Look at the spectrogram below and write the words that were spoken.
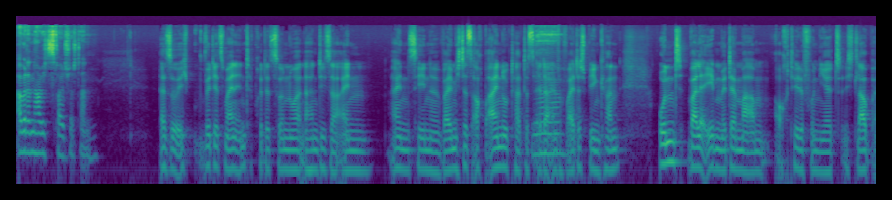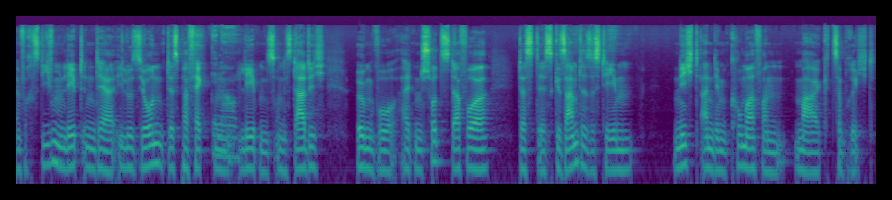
Aber dann habe ich das falsch verstanden. Also ich würde jetzt meine Interpretation nur anhand dieser einen, einen Szene, weil mich das auch beeindruckt hat, dass ja, er da einfach weiterspielen kann. Und weil er eben mit der Mom auch telefoniert. Ich glaube einfach, Steven lebt in der Illusion des perfekten genau. Lebens und ist dadurch irgendwo halt ein Schutz davor, dass das gesamte System nicht an dem Kummer von Mark zerbricht.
